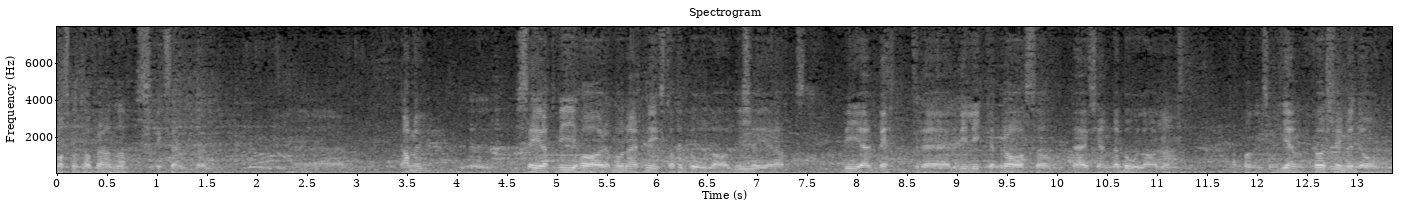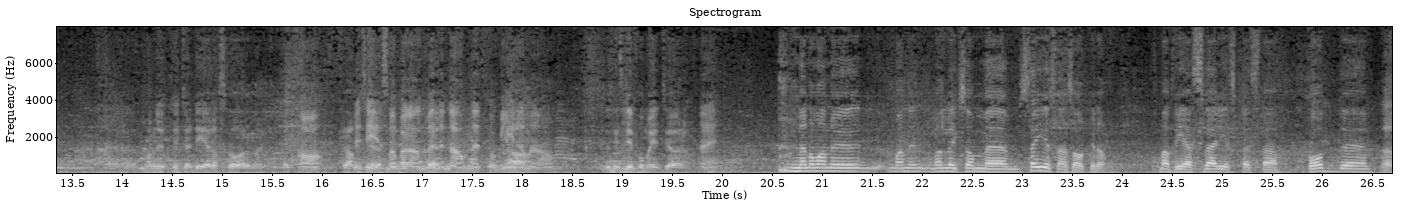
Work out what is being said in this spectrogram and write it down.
vad ska man ta för annat exempel? Eh, ja, men, eh, säger att vi har, om man är ett nystartat bolag och säger att vi är bättre, eller vi är lika bra som det här kända bolaget. Att man liksom jämför sig med dem. Eh, Man utnyttjar deras varumärke. Ja, precis. Man bara använder namnet för att glida Ja. med. Ja. Precis, det får man inte göra. Nej. Men om man nu man, man liksom, eh, säger sådana saker då. Som att vi är Sveriges bästa podd. Eh, Ja.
